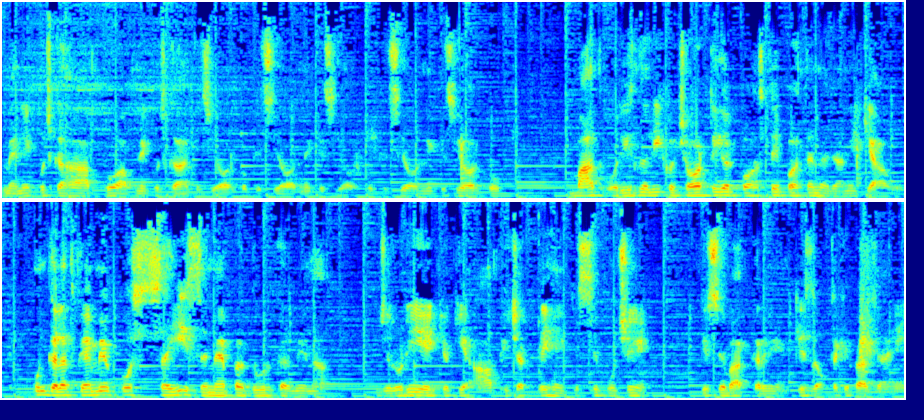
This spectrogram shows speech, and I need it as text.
मैंने कुछ कहा आपको, आपने कुछ कहा किसी और को, किसी और ने, किसी और को, किसी और ने, किसी और को। बात ओरिजिनली कुछ और थी और पहुँचते पहुँचते न जाने क्या हो उन गलत फहमियों को सही समय पर दूर कर लेना ज़रूरी है, क्योंकि आप हिचकते हैं, किससे पूछें, किससे बात करें, किस डॉक्टर के पास जाएँ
